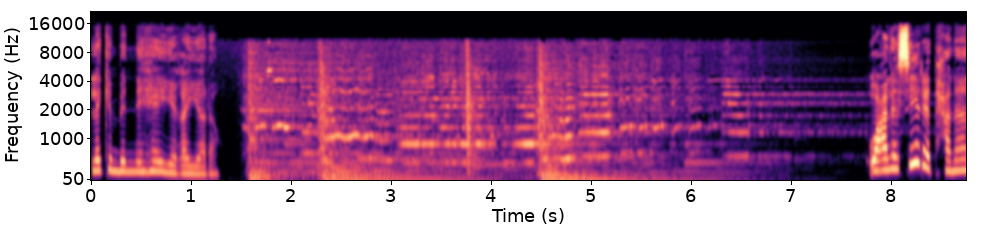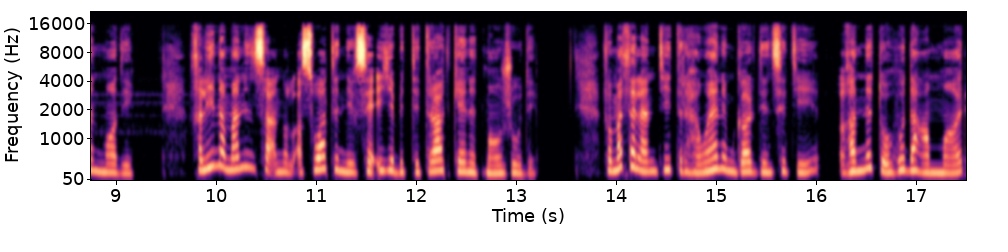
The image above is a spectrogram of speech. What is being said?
لكن بالنهاية غيرها وعلى سيرة حنان ماضي خلينا ما ننسى أنه الأصوات النسائية بالتترات كانت موجودة. فمثلا تيتر هوانم جاردن سيتي غنته هدى عمار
